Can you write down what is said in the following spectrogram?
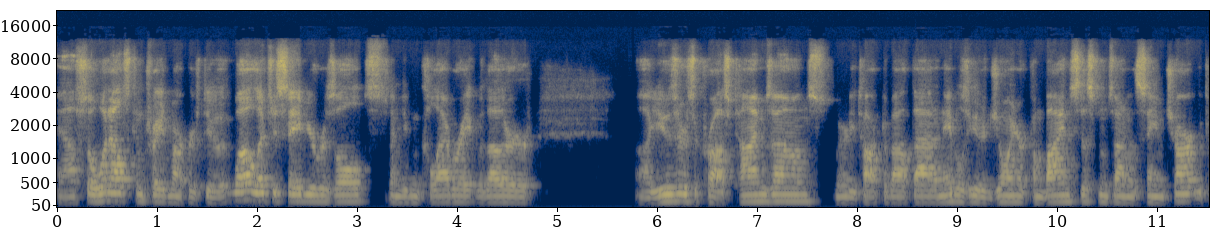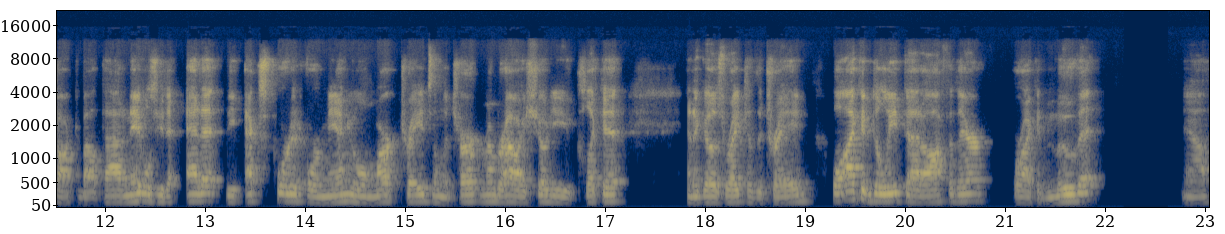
Now, so what else can trademarkers do? Well, let you save your results and you can collaborate with other uh, users across time zones. We already talked about that. Enables you to join or combine systems onto the same chart. We talked about that. Enables you to edit the exported or manual mark trades on the chart. Remember how I showed you, you click it and it goes right to the trade? Well, I could delete that off of there or I could move it. Yeah.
